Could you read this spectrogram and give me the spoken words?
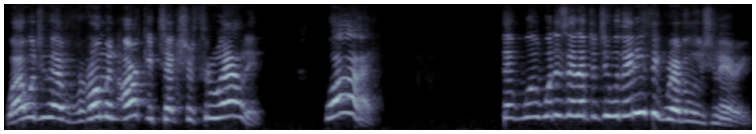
Why would you have Roman architecture throughout it? Why? That what, what does that have to do with anything revolutionary?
